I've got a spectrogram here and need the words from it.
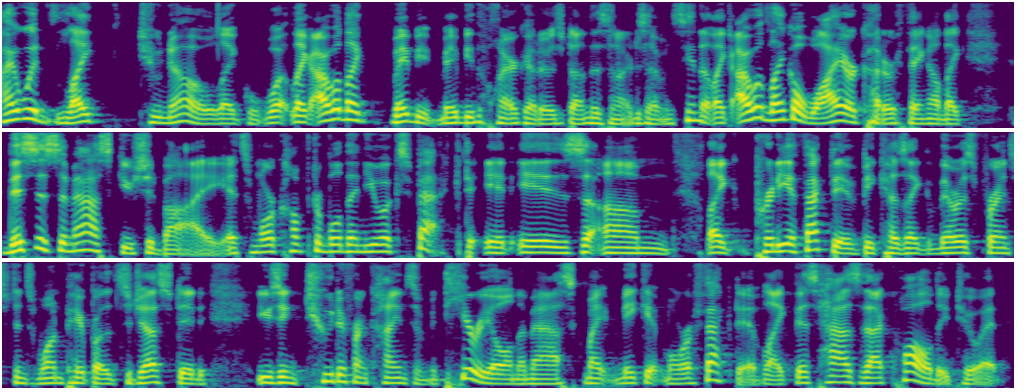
I would like to know like what like I would like maybe maybe the Wirecutter has done this and I just haven't seen it. Like I would like a Wirecutter thing on like this is the mask you should buy. It's more comfortable than you expect. It is um like pretty effective because like there was for instance one paper that suggested using two different kinds of material in the mask might make it more effective. Like this has that quality to it.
